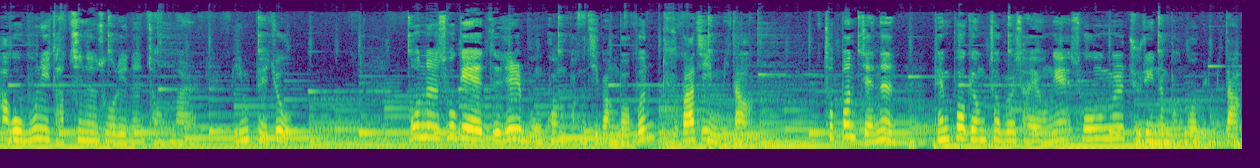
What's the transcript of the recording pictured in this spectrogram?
하고 문이 닫히는 소리는 정말 민폐죠. 오늘 소개해드릴 문쾅 방지 방법은 두 가지입니다. 첫 번째는 댐퍼 경첩을 사용해 소음을 줄이는 방법입니다.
